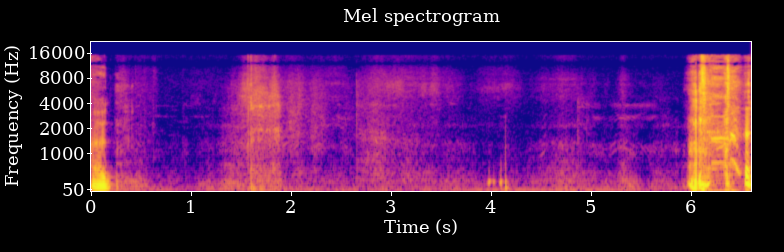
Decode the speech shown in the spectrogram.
Äh,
